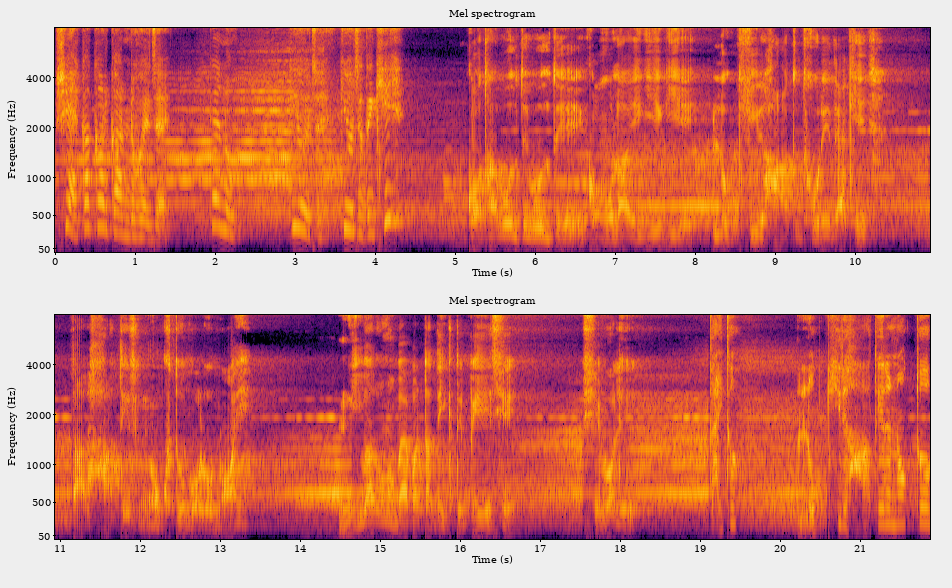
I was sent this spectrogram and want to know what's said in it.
সে একাকার কাণ্ড হয়ে যায়। কেন? কি হয়েছে? কি হয়েছে দেখি? কথা বলতে বলতে কমলা এগিয়ে গিয়ে লক্ষ্মীর হাত ধরে দেখে তার হাতের নখ তো বড় নয়। নিবারণও ব্যাপারটা দেখতে পেয়েছে। সে বলে তাই তো? লক্ষ্মীর হাতের নখ তো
